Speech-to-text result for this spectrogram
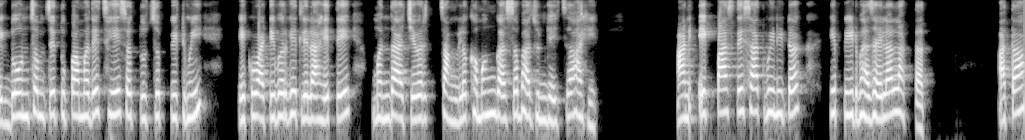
एक दोन चमचे तुपामध्येच हे सत्तूचं पीठ मी एक वाटीभर घेतलेलं आहे. ते मंद आचेवर चांगलं खमंग असं भाजून घ्यायचं आहे. आणि एक पाच ते सात मिनिटं हे पीठ भाजायला लागतात. आता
